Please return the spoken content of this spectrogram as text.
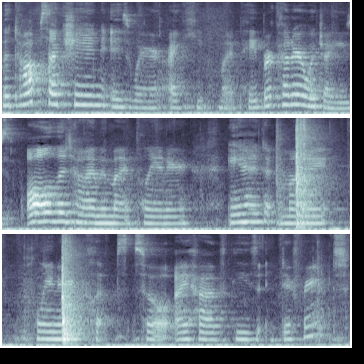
The top section is where I keep my paper cutter, which I use all the time in my planner, and my planner clips. So I have these different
